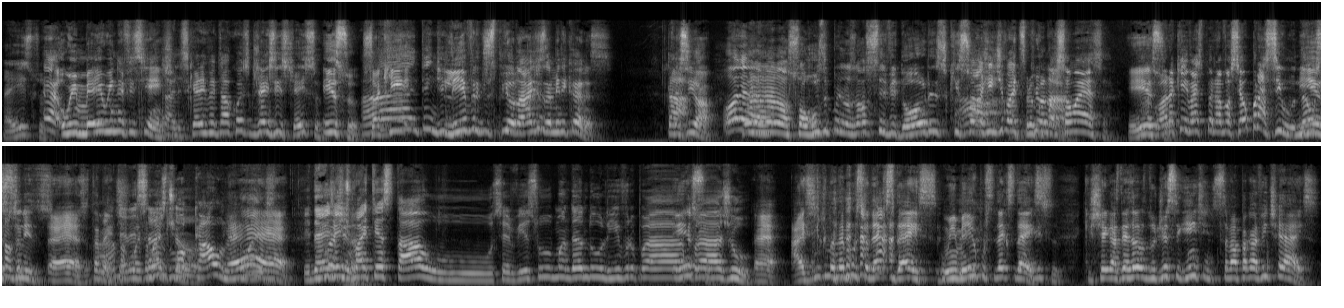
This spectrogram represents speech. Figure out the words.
é isso? É, o e-mail ineficiente. Ah, eles querem inventar uma coisa que já existe, é isso? Isso, só Ah, que entendi. livre de espionagens americanas. Tá. Assim, ó. Olha- não, não, não, não, só usa pelos nossos servidores que só a gente vai a te espionar. preocupação é essa. Isso. Agora quem vai esperar você é o Brasil, não os Isso. Estados Unidos. É, exatamente. Ah, uma coisa mais local, né? É. E daí a gente Imagina. vai testar o serviço mandando o livro pra, Isso. pra Ju. É, aí se a gente mandar por Sedex 10, um e-mail por Sedex 10, Isso. que chega às 10 horas do dia seguinte, a gente só vai pagar 20 reais.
